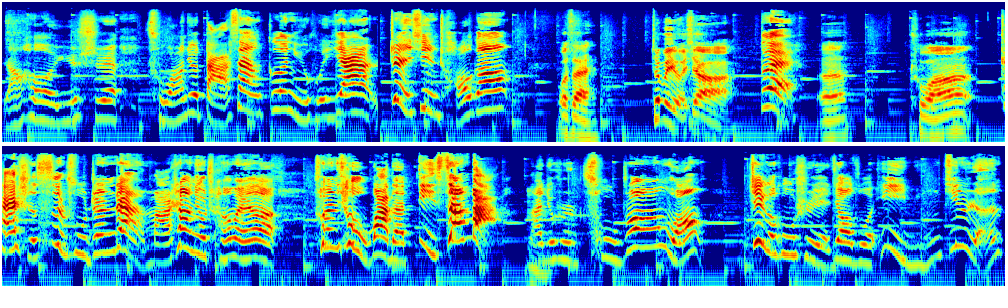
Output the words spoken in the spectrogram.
然后于是楚王就打散歌女回家，振兴朝纲。哇塞，这么有效啊！对，嗯，楚王开始四处征战，马上就成为了春秋五霸的第三霸，嗯那就是楚庄王。这个故事也叫做一鸣惊人。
